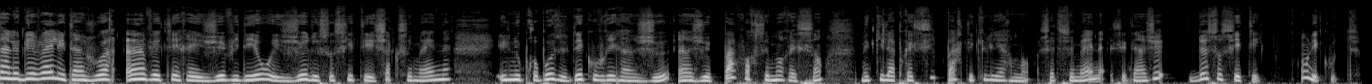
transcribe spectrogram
Quentin Le Guevel est un joueur invétéré jeux vidéo et jeux de société. Chaque semaine, il nous propose de découvrir un jeu, un jeu pas forcément récent, mais qu'il apprécie particulièrement. Cette semaine, c'est un jeu de société. On l'écoute.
